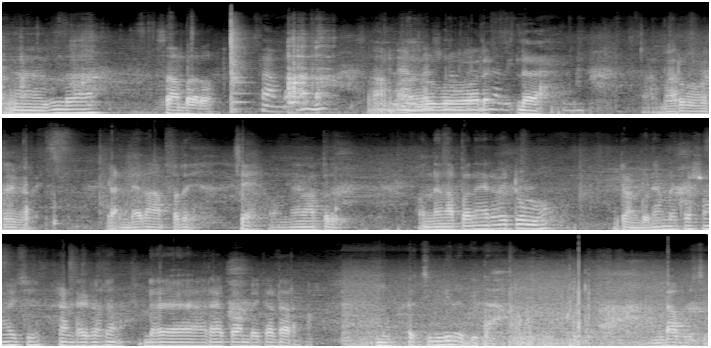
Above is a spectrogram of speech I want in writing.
ആ, സാമ്പാറോ? സാമ്പാർ പോലെ അല്ലേ? സാമ്പാർ പോലെ കറി. രണ്ടേ നാൽപ്പത് ചേ ഒന്നേ നാൽപ്പത് ഒന്നേ നാൽപ്പത് നേരമായിട്ടുള്ളൂ രണ്ടു ആകുമ്പോഴേക്ക് ഭക്ഷണം കഴിച്ച് രണ്ടേ കാലം രണ്ടരയൊക്കെ ആകുമ്പോഴേക്കാട്ട് ഇറങ്ങാം മുട്ടച്ചില്ലി റെഡിട്ടാ ഉണ്ടാ പിടിച്ച്.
